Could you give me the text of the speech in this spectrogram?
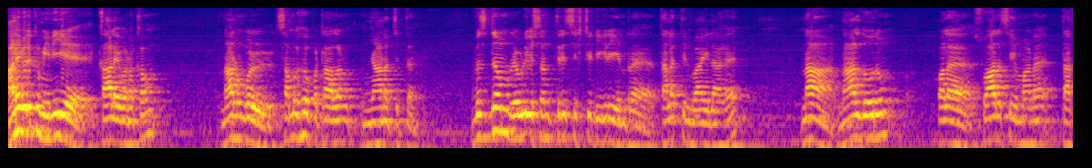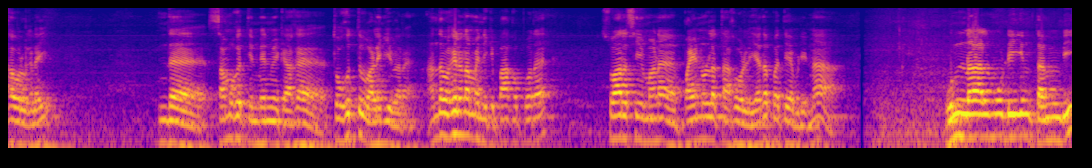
அனைவருக்கும் இனிய காலை வணக்கம். நான் உங்கள் சமூக பற்றாளன் Gnanachithan. Wisdom revolution three sixty degree என்ற தளத்தின் வாயிலாக நான் நாள்தோறும் பல சுவாரஸ்யமான தகவல்களை இந்த சமூகத்தின் மேன்மைக்காக தொகுத்து வழங்கி வரேன். அந்த வகையில் நம்ம இன்றைக்கி பார்க்க போகிற சுவாரஸ்யமான பயனுள்ள தகவல் எதை பற்றி அப்படின்னா உன்னால் முடியும் தம்பி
